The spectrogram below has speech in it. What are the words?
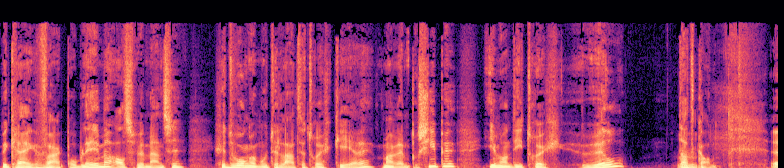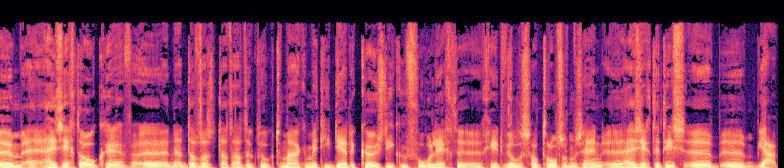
We krijgen vaak problemen als we mensen gedwongen moeten laten terugkeren. Maar in principe, iemand die terug wil, dat mm. kan. Um, hij zegt ook, hè, uh, dat, was, dat had ook te maken met die derde keus die ik u voorlegde. Uh, Geert Wilders zal trots op me zijn. Uh, hij zegt, het is ja,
